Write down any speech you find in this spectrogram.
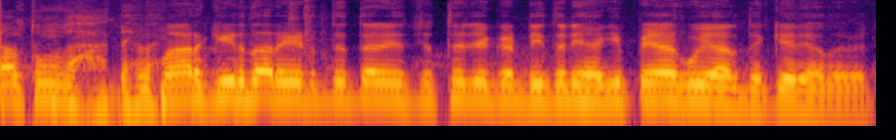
ਚਲ ਤੂੰ ਦੱਸ ਦੇ ਬਈ। ਮਾਰਕੀਟ ਦਾ ਰੇਟ ਤੇ ਤੇਰੇ ਜਿੱਥੇ ਜੇ ਗੱਡੀ ਤੇਰੀ ਹੈਗੀ 50000 ਦੇ ਘੇਰਿਆਂ ਦੇ ਵਿੱਚ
